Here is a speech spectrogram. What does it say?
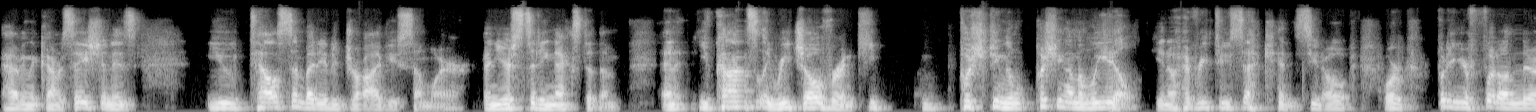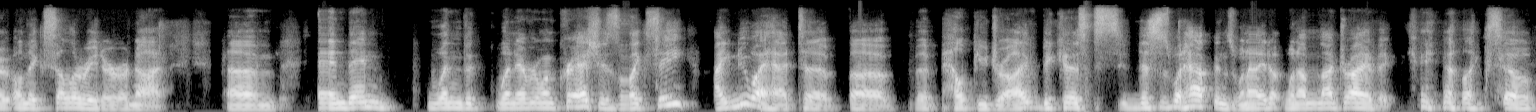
having the conversation is you tell somebody to drive you somewhere and you're sitting next to them and you constantly reach over and keep pushing the pushing on the wheel you know every two seconds you know or putting your foot on the on the accelerator or not. Um, and then when the when everyone crashes like see i knew i had to uh, help you drive because this is what happens when i when i'm not driving. Like so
